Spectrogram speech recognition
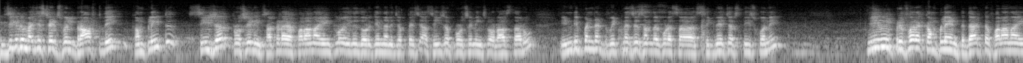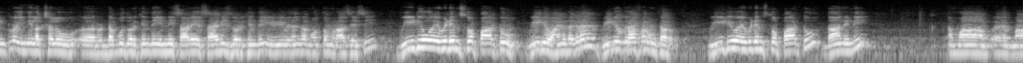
executive magistrates will draft the complete seizure proceedings అక్కడ ఫలానా ఇంట్లో ఇది దొరికిందని చెప్పేసి ఆ సీజర్ ప్రొసీడింగ్స్లో రాస్తారు. ఇండిపెండెంట్ విట్నెసెస్ అందరు కూడా సిగ్నేచర్స్ తీసుకొని he will prefer a complaint that ఫలానా ఇంట్లో ఇన్ని లక్షలు డబ్బు దొరికింది ఇన్ని సారీ శారీస్ దొరికింది ఈ విధంగా మొత్తం రాసేసి వీడియో ఎవిడెన్స్తో పాటు వీడియో ఆయన దగ్గర వీడియోగ్రాఫర్ ఉంటారు. వీడియో ఎవిడెన్స్తో పాటు దానిని మా మా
